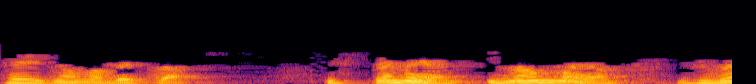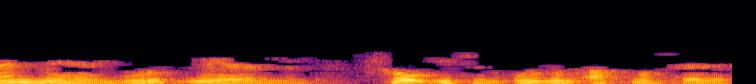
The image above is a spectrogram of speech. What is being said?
heyecanla bekler. İstemeyen, inanmayan, güvenmeyen grup üyelerinin şov için uygun atmosferi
